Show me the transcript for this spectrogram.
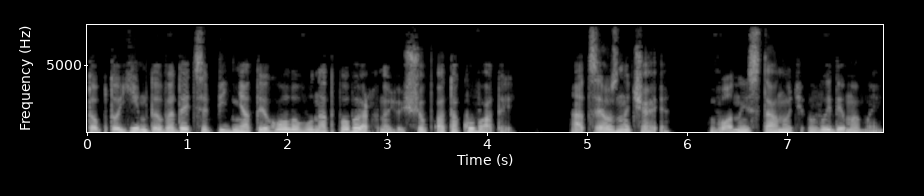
тобто їм доведеться підняти голову над поверхнею, щоб атакувати, а це означає, вони стануть видимими.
